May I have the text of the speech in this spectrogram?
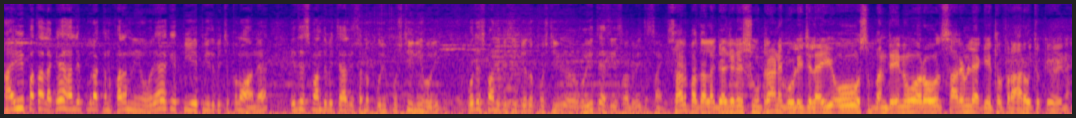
ਹਾਂ ਇਹ ਵੀ ਪਤਾ ਲੱਗਾ ਹਾਲੇ ਪੂਰਾ ਕਨਫਰਮ ਨਹੀਂ ਹੋ ਰਿਹਾ ਕਿ ਪੀਏਪੀ ਦੇ ਵਿੱਚ ਭਲਵਾਨ ਹੈ। ਇਹਦੇ ਸੰਬੰਧ ਵਿੱਚ ਹਾਲੇ ਸਾਨੂੰ ਪੂਰੀ ਪੁਸ਼ਟੀ ਨਹੀਂ ਹੋ ਰਹੀ। ਉਹਦੇ ਸੰਬੰਧ ਵਿੱਚ ਜਦੋਂ ਪੁਸ਼ਟੀ ਹੋਈ ਤੇ ਅਸੀਂ ਇਸ ਸੰਬੰਧ ਵਿੱਚ ਦੱਸਾਂਗੇ। ਸਰ ਪਤਾ ਲੱਗਾ ਜਿਹੜੇ ਸ਼ੂਟਰਾਂ ਨੇ ਗੋਲੀ ਚਲਾਈ ਉਹ ਉਸ ਬੰਦੇ ਨੂੰ ਔਰ ਉਹ ਸਾਰੇ ਨੂੰ ਲੈ ਕੇ ਇੱਥੋਂ ਫਰਾਰ ਹੋ ਚੁੱਕੇ ਹੋਏ ਨੇ।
